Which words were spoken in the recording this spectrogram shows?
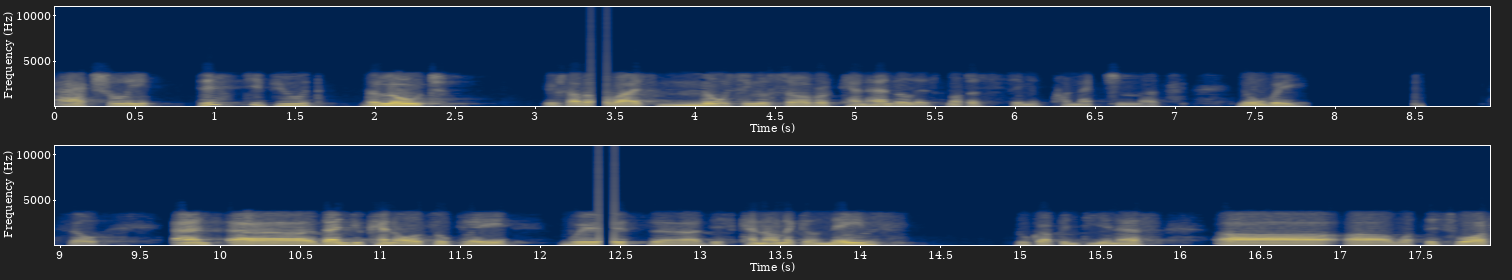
actually distribute the load because otherwise no single server can handle this, not a single connection. That's no way. So, and uh, then you can also play with uh, these canonical names. Look up in DNS uh, uh, what this was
